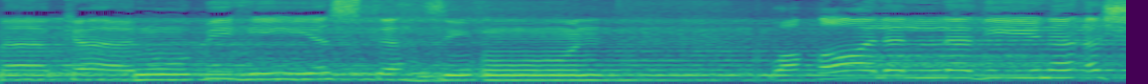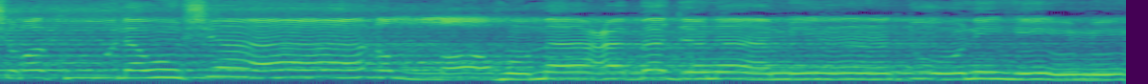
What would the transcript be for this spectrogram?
ما كانوا به يستهزئون. وقال الذين أشركوا لو شاء الله ما عبدنا من دونه من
